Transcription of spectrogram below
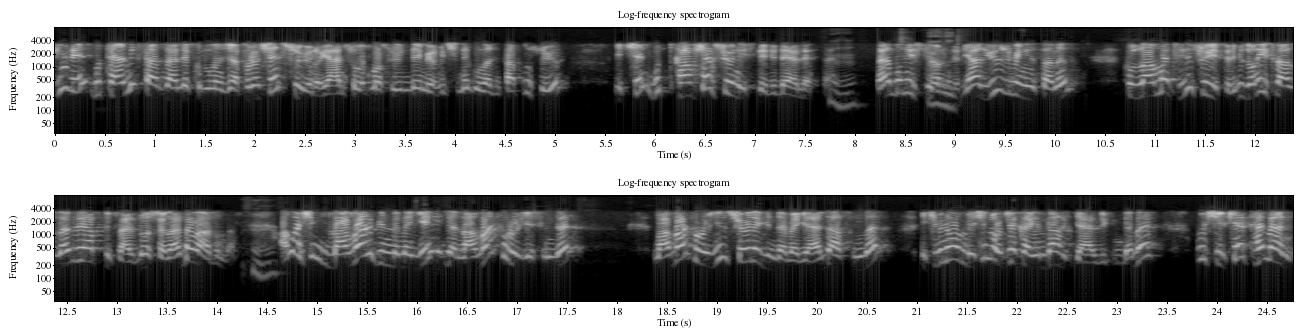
Biri bu termik santralde kullanılacağı proses suyunu yani soğutma suyunu demiyorum içinde kullanılacağı tatlı suyu için bu kavşak suyunu istedi devletten. Ben bunu istiyorum Anladım. dedi. Yani 100 bin insanın kullanmak için su istedi. Biz ona itirazları yaptık. Yani dosyalarda var bunlar. Ama şimdi Lavar gündeme gelince Lavar projesinde Lavar projesi şöyle gündeme geldi aslında. 2015'in Ocak ayında geldi gündeme. Bu şirket hemen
